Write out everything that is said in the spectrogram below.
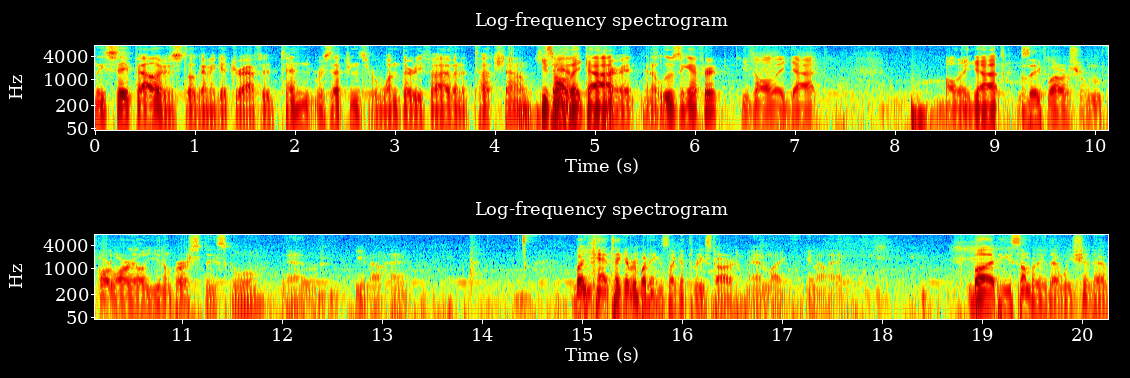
At least Zay Flowers is still going to get drafted. 10 receptions for 135 and a touchdown. He's all they got. All right. And a losing effort. He's all they got. All they got. Zay Flowers from Fort Lauderdale University School, and you know, hey. But you can't take everybody who's like a three star, and like you know, hey. But he's somebody that we should have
